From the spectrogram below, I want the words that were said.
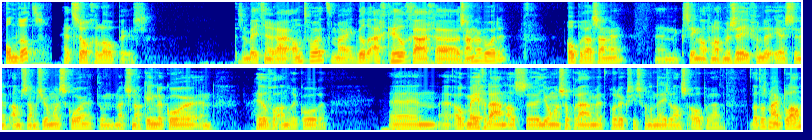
Omdat? het zo gelopen is. Het is een beetje een raar antwoord, maar ik wilde eigenlijk heel graag eh, zanger worden. Operazanger. En ik zing al vanaf mijn zevende. Eerst in het Amsterdamse Jongenskoor, toen Nationaal Kinderkoor en heel veel andere koren. En eh, ook meegedaan als eh jongenssopraan met producties van de Nederlandse opera. Dat was mijn plan.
